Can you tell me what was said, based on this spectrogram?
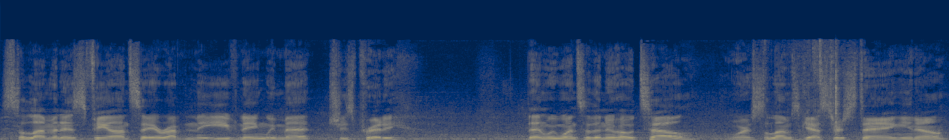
Selim and his fiancée arrived in the evening. We met. She's pretty. Then we went to the new hotel, where Selim's guests are staying, you know.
